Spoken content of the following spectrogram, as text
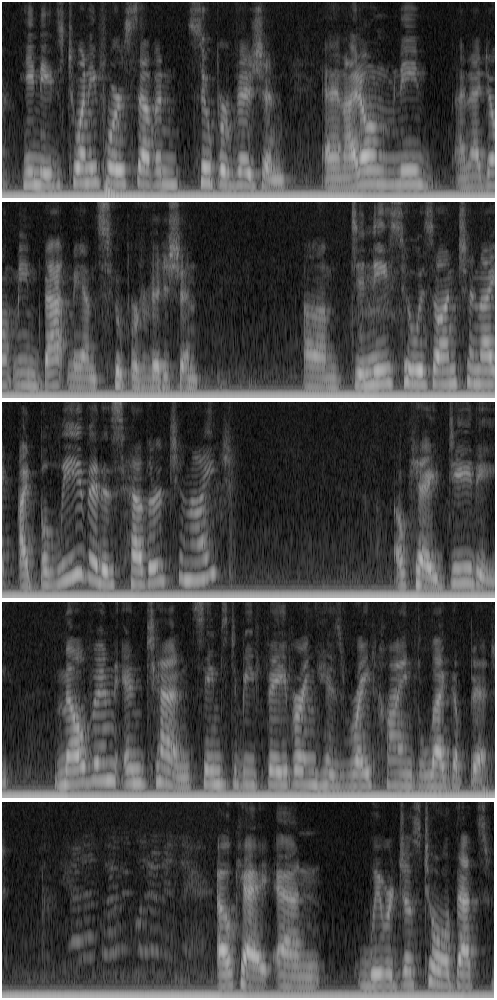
he needs 24/7 supervision, and I don't need, and I don't mean Batman supervision. Um, Denise, who is on tonight, I believe it is Heather tonight. Okay, Dee Dee. Melvin in 10 seems to be favoring his right hind leg a bit. Yeah, that's why we put him in there. Okay, and we were just told that's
